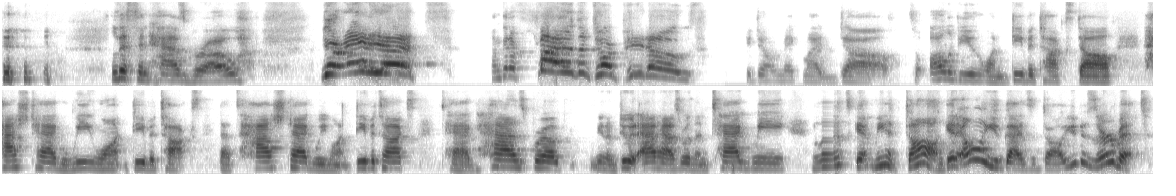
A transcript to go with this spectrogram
that. Listen, Hasbro, you're idiots. I'm gonna fire the torpedoes if you don't make my doll. So all of you who want Divatox doll, hashtag we want Divatox. That's hashtag we want Divatox. Tag Hasbro, you know, do it at Hasbro, then tag me. And let's get me a doll. Get all you guys a doll. You deserve it.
